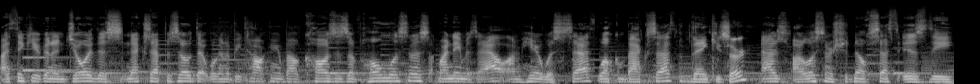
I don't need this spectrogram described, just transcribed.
I think you're going to enjoy this next episode that we're going to be talking about causes of homelessness. My name is Al. I'm here with Seth. Welcome back, Seth. Thank you, sir. As our listeners should know, Seth is the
